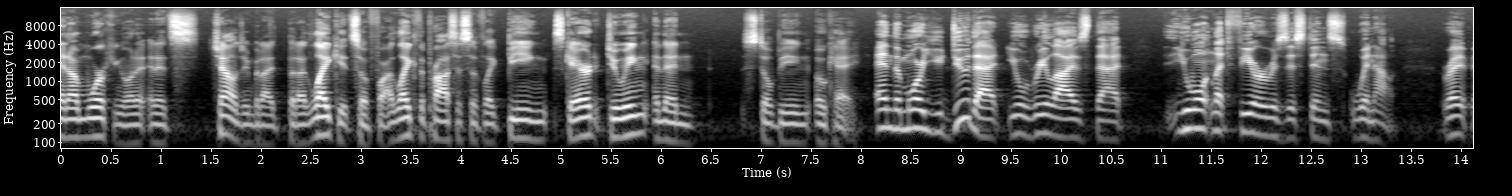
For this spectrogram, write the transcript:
And I'm working on it and it's challenging, but I but I like it so far. I like the process of like being scared, doing and then still being okay. And the more you do that, you'll realize that you won't let fear or resistance win out, right?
